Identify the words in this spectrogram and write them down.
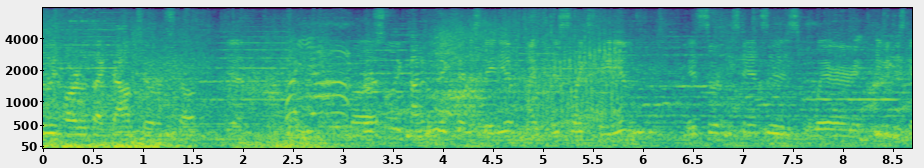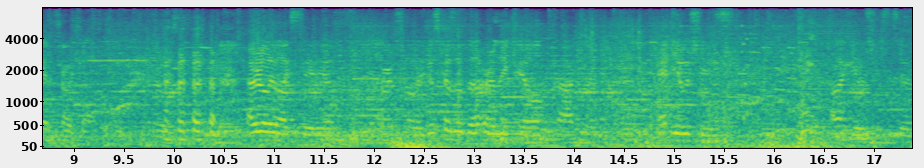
really hard with like down tilt and stuff. Yeah. But Personally, kind of a big fan of Stadium. I dislike Stadium in circumstances where he can just get charged up. I really like Stadium, personally, just because of the early kill factor. And Yoshi's. I like Yoshi's too.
